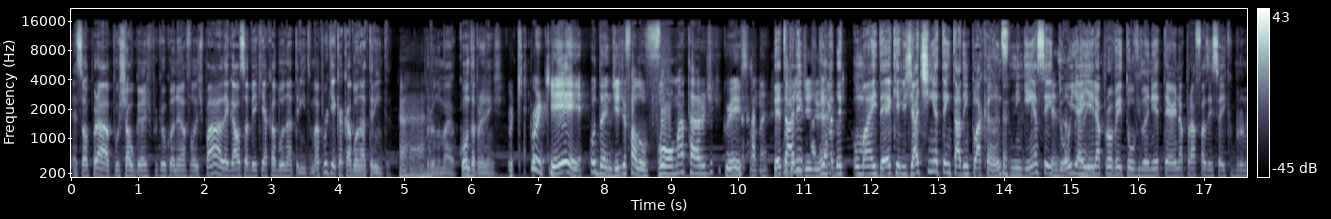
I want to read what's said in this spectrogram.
é só pra puxar o gancho, porque o Conema falou, tipo, ah, legal saber que acabou na 30. Mas por que que acabou na 30, ah, Bruno Maio? Conta pra gente. Por quê? Porque o Dandidio falou, vou matar o Dick Grayson, né? Detalhe, já uma ideia que ele já tinha tentado emplacar antes, ninguém aceitou, e aí ele aproveitou o Vilania Eterna pra fazer isso aí que o Bruno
